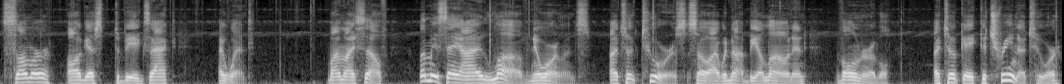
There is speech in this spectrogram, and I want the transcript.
Summer, August to be exact, I went. By myself, Let me say I love New Orleans. I took tours so I would not be alone and vulnerable. I took a Katrina tour,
